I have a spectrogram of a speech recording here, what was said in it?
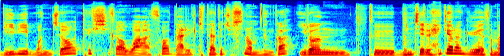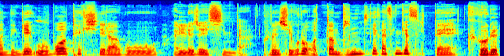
미리 먼저 택시가 와서 나를 기다려줄 수는 없는가? 이런 그 문제를 해결하기 위해서 만든 게 우버 택시라고 알려져 있습니다. 그런 식으로 어떤 문제가 생겼을 때 그거를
